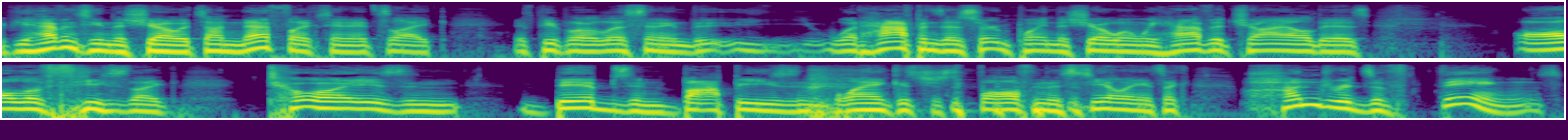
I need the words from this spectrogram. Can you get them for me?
if you haven't seen the show, it's on Netflix and it's like if people are listening, the, what happens at a certain point in the show when we have the child is all of these like toys and bibs and boppies and blankets just fall from the ceiling. It's like hundreds of things.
